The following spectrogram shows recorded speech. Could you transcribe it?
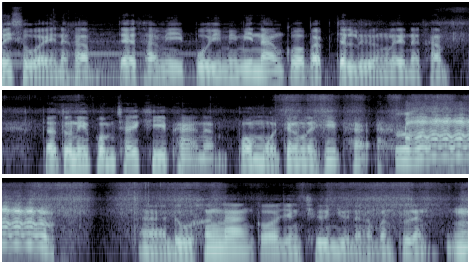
ม่สวยนะครับ แต่ถ้ามีปุ๋ยไม่มีน้ำก็แบบจะเหลืองเลยนะครับ แต่ตัวนี้ผมใช้ขี้แพะนะโปรโมทจังเลยขี้แพะอ่าดูข้างล่างก็ยังชื้นอยู่นะครับเพื่อนๆอื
